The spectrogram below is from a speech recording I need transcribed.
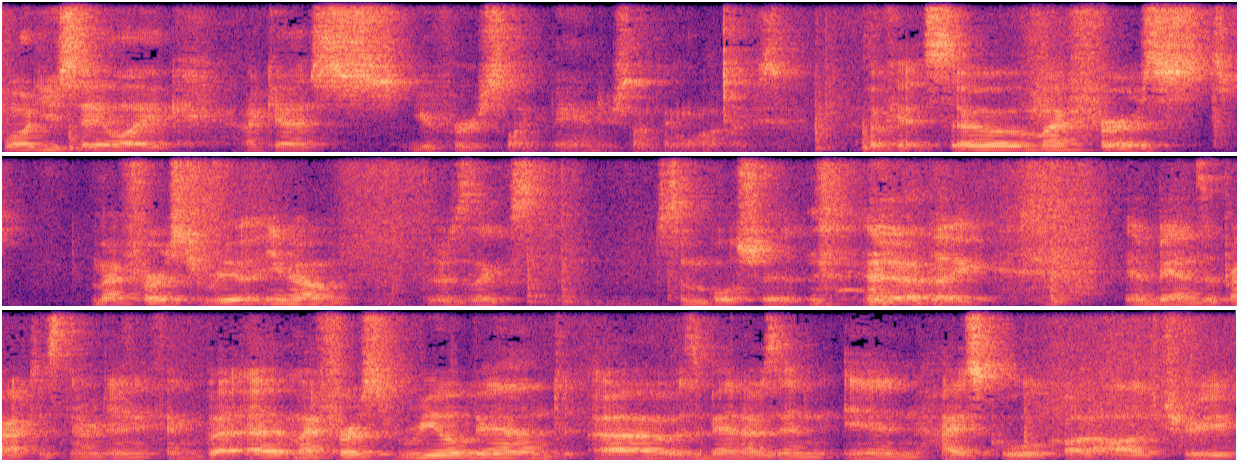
what would you say like i guess your first like band or something was Okay, so my first, my first real, you know, there's like some bullshit, Yeah. like in bands that practice never did anything. But uh, my first real band uh, was a band I was in in high school called Olive Tree.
